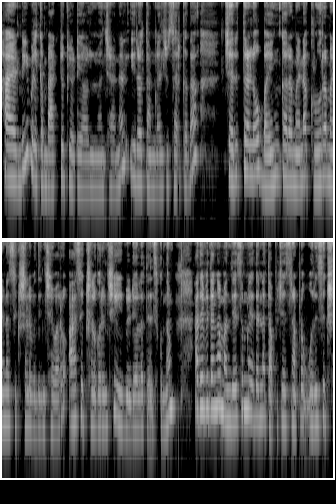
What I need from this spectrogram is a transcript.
హాయ్ అండి. Welcome back to cutie all one channel. ఈరోజు తమిళ చూసారు కదా! చరిత్రలో భయంకరమైన, క్రూరమైన శిక్షలు విధించేవారు. ఆ శిక్షల గురించి ఈ వీడియోలో తెలుసుకుందాం. అదేవిధంగా మన దేశంలో ఏదైనా తప్పు చేసినప్పుడు ఉరి శిక్ష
